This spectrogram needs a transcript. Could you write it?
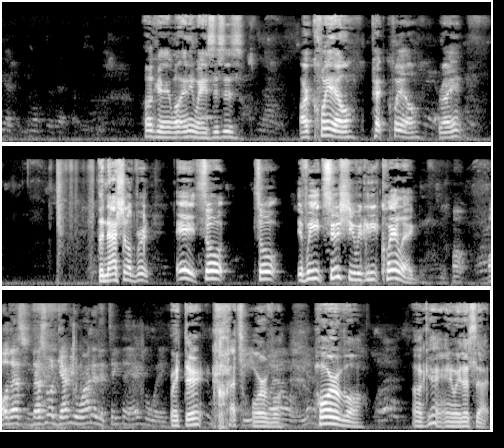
they are picking up for that. Okay, well, anyways, this is our quail, pet quail, right? The national bird. Hey, so, so if we eat sushi, we could eat quail egg. Oh, oh, that's that's what Gabby wanted to take the egg away. Right there? That's horrible. Well, yeah. Horrible. Okay, anyway, that's that.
